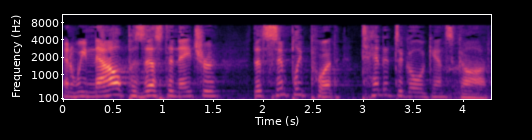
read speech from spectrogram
And we now possessed a nature that, simply put, tended to go against God.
